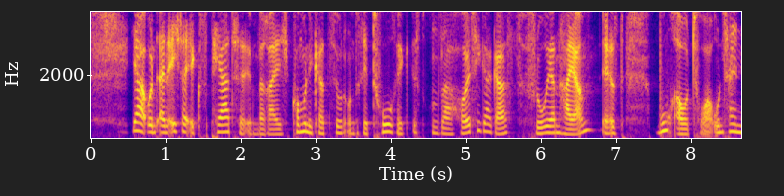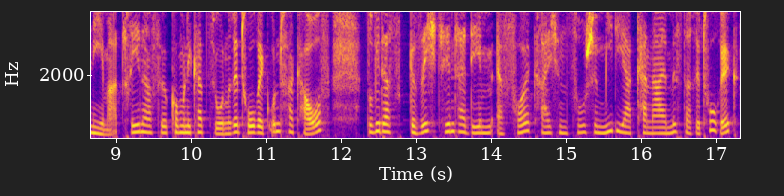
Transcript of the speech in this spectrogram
Ja, und ein echter Experte im Bereich Kommunikation und Rhetorik ist unser heutiger Gast, Florian Heyer. Er ist Buchautor, Unternehmer, Trainer für Kommunikation, Rhetorik und Verkauf sowie das Gesicht hinter dem erfolgreichen Social-Media-Kanal Mr. Rhetorik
